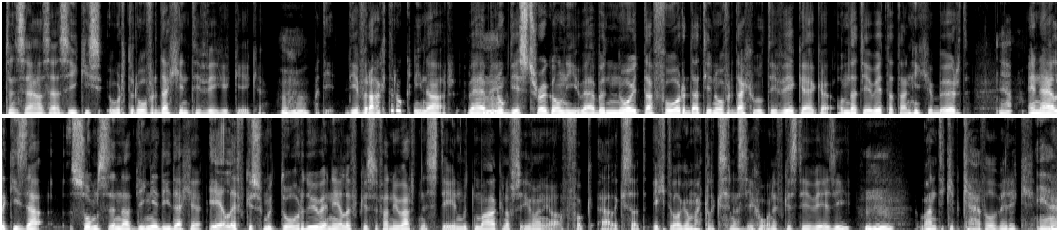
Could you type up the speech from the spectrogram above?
tenzij hij ziek is, wordt er overdag geen tv gekeken. Mhm. Maar die, die vraagt er ook niet naar. Wij hebben ook die struggle niet. Wij hebben nooit dat voor dat je overdag wil tv kijken, omdat je weet dat dat niet gebeurt. Ja. En eigenlijk is dat, soms zijn dat dingen die dat je heel even moet doorduwen en heel even van je hart een steen moet maken. Of zeggen van, ja, fuck, eigenlijk zou het echt wel gemakkelijk zijn als je gewoon even tv ziet. Mhm. Want ik heb keiveel werk. Ja. hè.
